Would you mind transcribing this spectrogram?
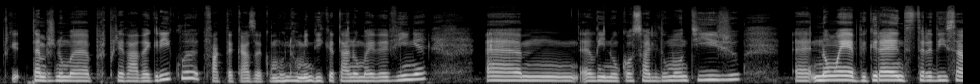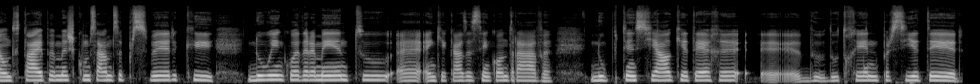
Porque estamos numa propriedade agrícola, de facto a casa, como o nome indica, está no meio da vinha, um, ali no Conselho do Montijo, não é de grande tradição de taipa, mas começámos a perceber que no enquadramento uh, em que a casa se encontrava, no potencial que a terra uh, do, do, terreno parecia ter,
